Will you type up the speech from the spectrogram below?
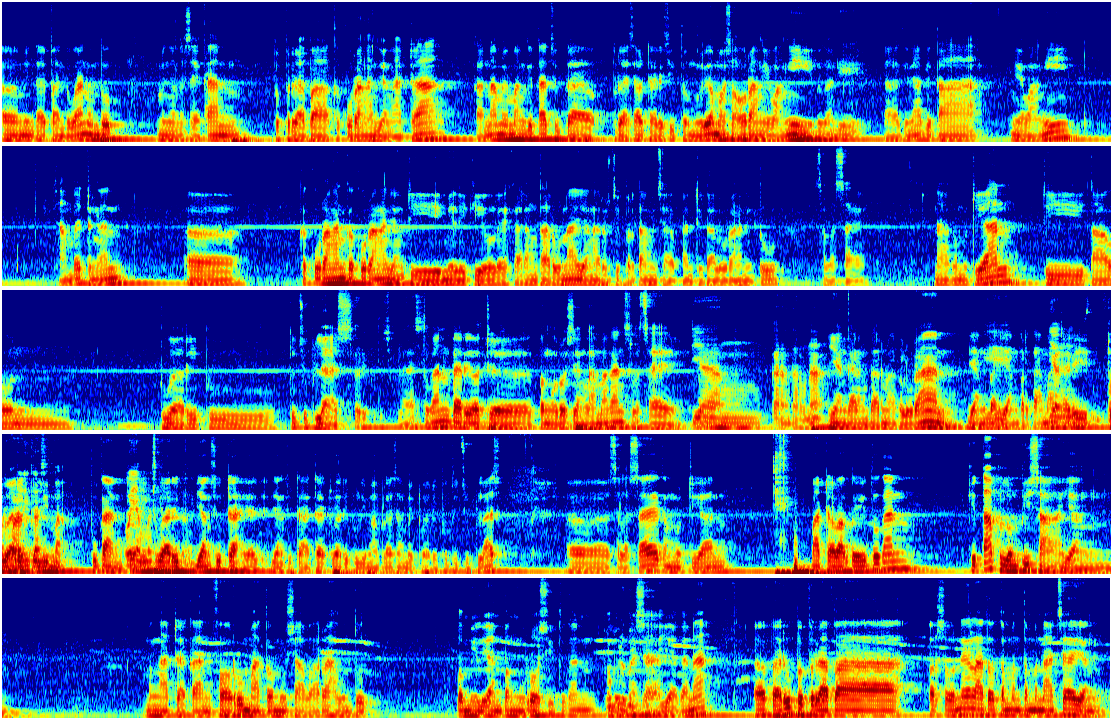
e, minta bantuan untuk menyelesaikan beberapa kekurangan yang ada karena memang kita juga berasal dari Sidomulyo masa orang ngewangi gitu kan oke Nah, akhirnya kita ngewangi sampai dengan eh, kekurangan-kekurangan yang dimiliki oleh Karang Taruna yang harus dipertanggungjawabkan di Kalurahan itu selesai. Nah, kemudian di tahun 2017 2017 itu kan periode pengurus yang lama kan selesai. yang Karang Taruna. Yang Karang Taruna Kelurahan yang Iya. yang pertama Yang dari formalitas 2005 bukan Oh, yang dari masih 2000 yang sudah ya yang sudah ada 2015 sampai 2017 eh, selesai. Kemudian pada waktu itu kan kita belum bisa yang mengadakan forum atau musyawarah untuk pemilihan pengurus itu kan Oh, belum belum bisa. ya karena eh, baru beberapa personel atau teman-teman aja yang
